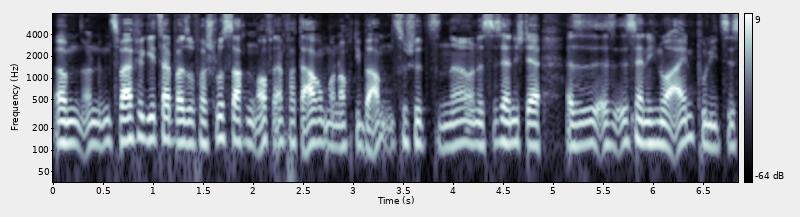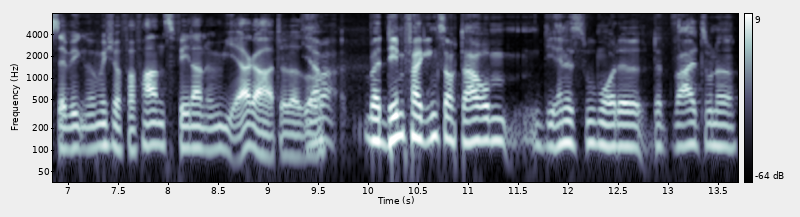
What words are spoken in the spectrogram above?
Ähm, und im Zweifel geht's halt bei so Verschlusssachen oft einfach darum, und auch die Beamten zu schützen, ne? Und es ist ja nicht der, also es ist ja nicht nur ein Polizist, der wegen irgendwelcher Verfahrensfehlern irgendwie Ärger hat oder so. Ja, aber bei dem Fall ging es auch darum, die NSU-Morde, das war halt so eine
